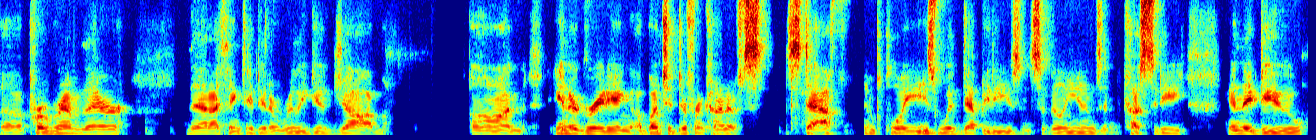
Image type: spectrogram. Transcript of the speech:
uh, program there that I think they did a really good job on integrating a bunch of different kind of staff employees with deputies and civilians and custody, and they do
